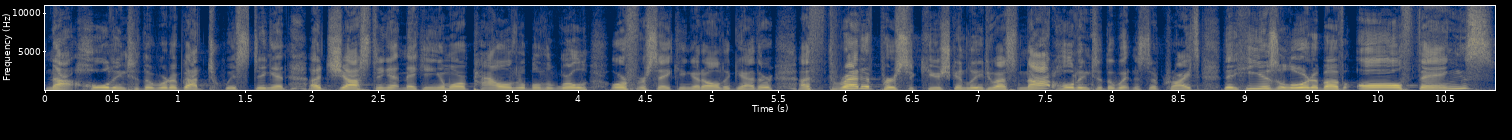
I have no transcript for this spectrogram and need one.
not holding to the Word of God, twisting it, adjusting it, making it more palatable to the world, or forsaking it altogether. A threat of persecution can lead to us not holding to the witness of Christ, that He is the Lord above all things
